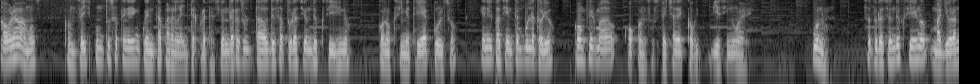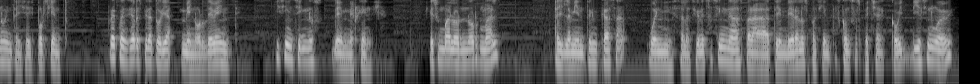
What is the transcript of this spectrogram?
Ahora vamos con 6 puntos a tener en cuenta para la interpretación de resultados de saturación de oxígeno con oximetría de pulso en el paciente ambulatorio confirmado o con sospecha de COVID-19. 1. Saturación de oxígeno mayor a 96%, frecuencia respiratoria menor de 20 y sin signos de emergencia. Es un valor normal, aislamiento en casa o en instalaciones asignadas para atender a los pacientes con sospecha de COVID-19,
